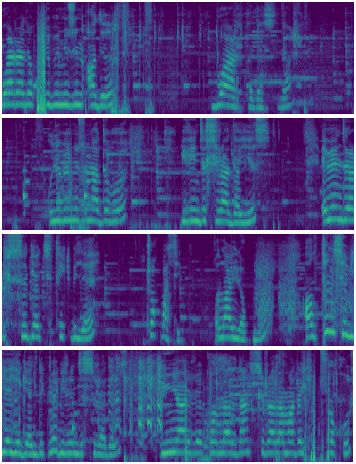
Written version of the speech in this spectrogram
Bu arada kulübümüzün adı bu arkadaşlar. Kulübümüzün adı bu. Birinci sıradayız. Avengers'ı geçtik bile. Çok basit. Kolay lokma. Altın seviyeye geldik ve birinci sıradayız. Dünya rekorlardan sıralamada hiç yokuz.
